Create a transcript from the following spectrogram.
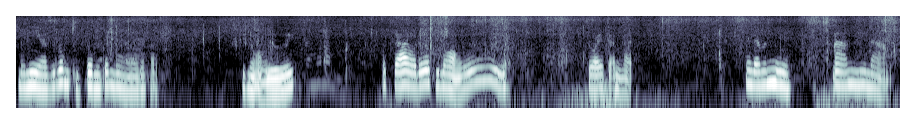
เมื่อนี้จะลงกี่ต้มจังหน่อยนะครับพี่น้องเอ้ยพระเจ้าเด้อพี่น้องเอ้ยซอยกันแหละไม่ได้มันมีน้ำมีน้ำ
